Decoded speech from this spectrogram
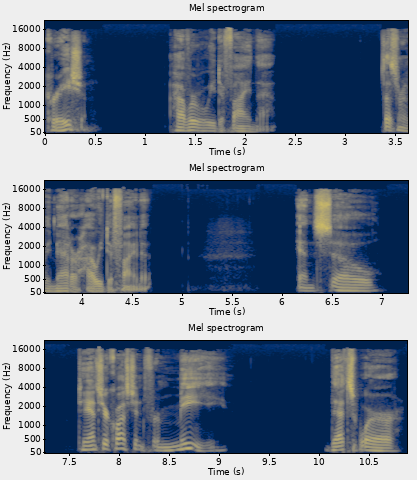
creation, however we define that. Doesn't really matter how we define it. And so, to answer your question, for me, that's where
